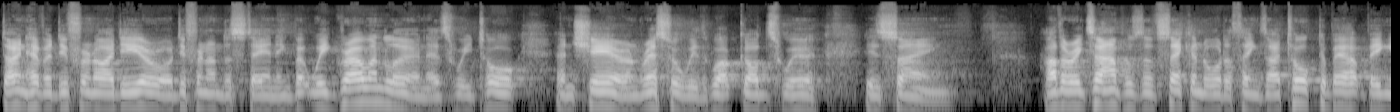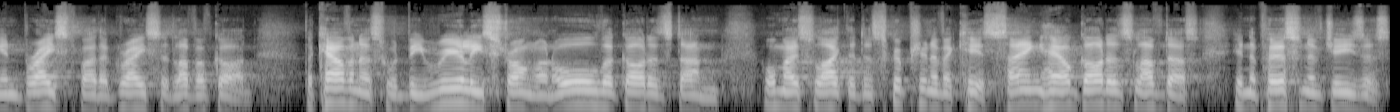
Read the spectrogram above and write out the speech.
don't have a different idea or different understanding, but we grow and learn as we talk and share and wrestle with what God's word is saying. Other examples of second order things I talked about being embraced by the grace and love of God. The Calvinists would be really strong on all that God has done, almost like the description of a kiss, saying how God has loved us in the person of Jesus,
